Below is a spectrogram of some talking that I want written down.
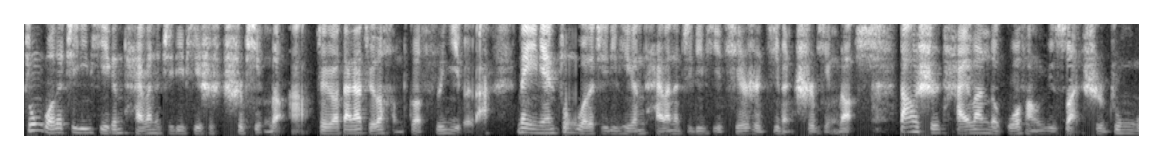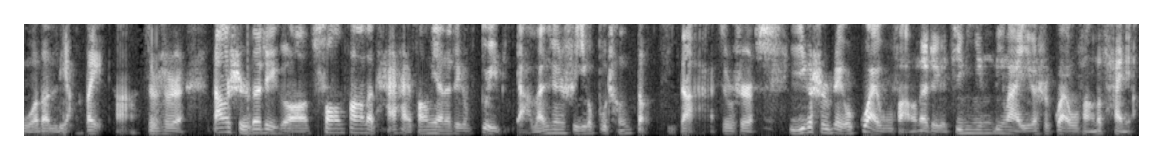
中国的 GDP 跟台湾的 GDP 是持平的啊，这个大家觉得很不可思议，对吧？那一年中国的 GDP 跟台湾的 GDP 其实是基本持平的。当时台湾的国防预算是中国的两倍啊，就是当时的这个双方的台海方面的这个对比啊，完全是一个不成等级的啊，就是一个是这个怪物房的。这个精英，另外一个是怪物房的菜鸟。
